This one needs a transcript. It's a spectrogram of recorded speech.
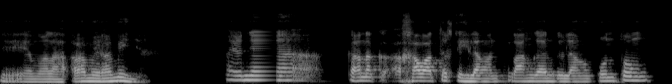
ya, malah rame-ramenya akhirnya karena khawatir kehilangan pelanggan kehilangan untung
